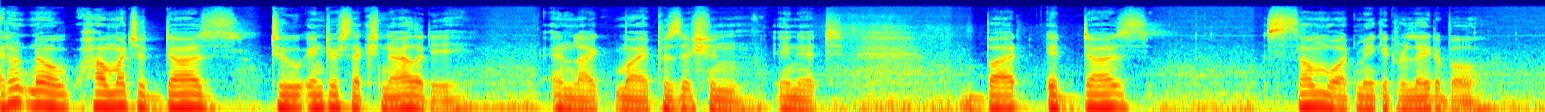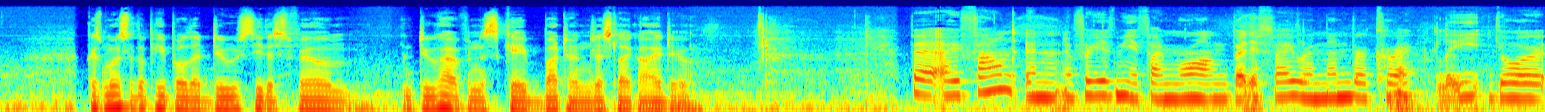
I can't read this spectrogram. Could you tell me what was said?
I don't know how much it does to intersectionality and like my position in it, but it does somewhat make it relatable. Because most of the people that do see this film do have an escape button, just like I do. But I found, and forgive me if I'm wrong, but if I remember correctly, your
